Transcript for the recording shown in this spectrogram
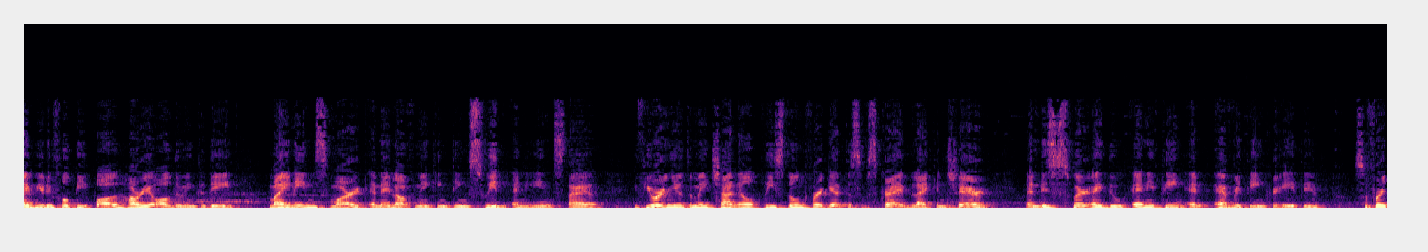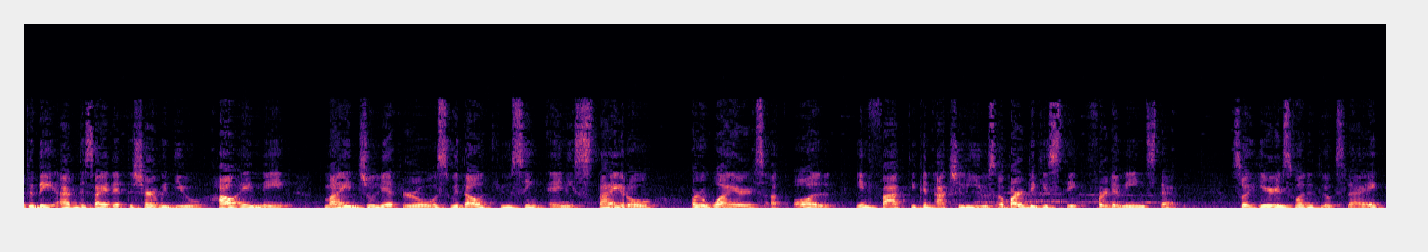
Hi beautiful people, how are you all doing today? My name is Mark and I love making things sweet and in style. If you are new to my channel, please don't forget to subscribe, like, and share. And this is where I do anything and everything creative. So for today, I've decided to share with you how I make my Juliet Rose without using any styro or wires at all. In fact, you can actually use a barbecue stick for the main step. So here's what it looks like.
